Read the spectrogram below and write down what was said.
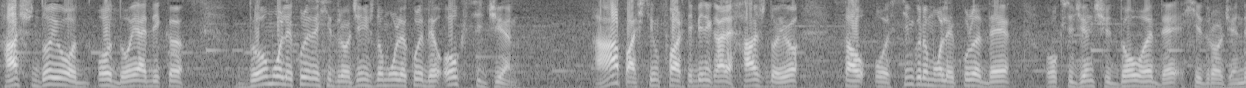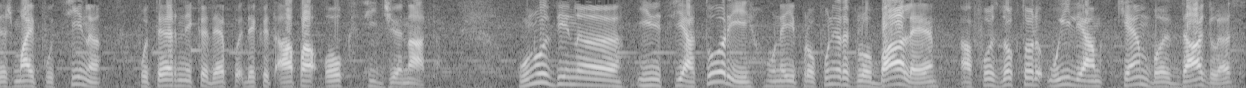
H2O2, adică două molecule de hidrogen și două molecule de oxigen. Apa știm foarte bine că are H2O sau o singură moleculă de oxigen și două de hidrogen, deci mai puțină puternică de, decât apa oxigenată. Unul din uh, inițiatorii unei propuneri globale a fost dr. William Campbell Douglas,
